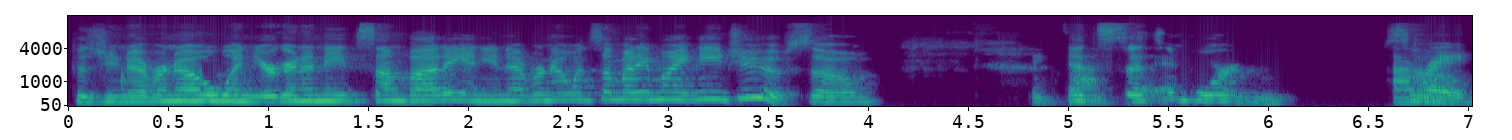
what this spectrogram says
because you never know when you're going to need somebody and you never know when somebody might need you. So it's it's important. All So, right.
